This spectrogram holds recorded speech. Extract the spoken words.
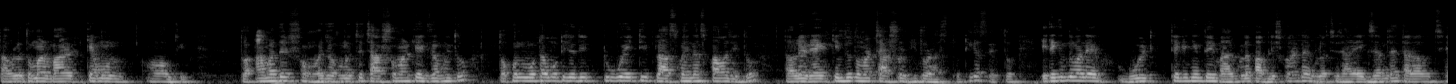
তাহলে তোমার মার্ক কেমন হওয়া উচিত? তো আমাদের সময় যখন হচ্ছে চারশো মার্কে এক্সাম হইতো, তখন মোটামুটি যদি টু এইটি প্লাস মাইনাস পাওয়া যেত, তাহলে র্যাঙ্ক কিন্তু তোমার চারশোর ভিতর আসতো, ঠিক আছে? তো এটা কিন্তু মানে বুয়েট থেকে কিন্তু এই মার্কগুলো পাবলিশ করে না, এগুলো হচ্ছে যারা এক্সাম দেয় তারা হচ্ছে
